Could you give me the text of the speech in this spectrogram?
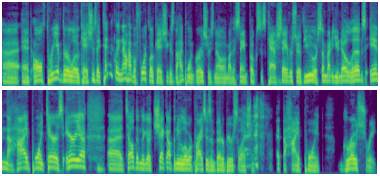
Uh, at all three of their locations. They technically now have a fourth location because the High Point Grocery is now owned by the same folks as Cash Saver. So if you or somebody you know lives in the High Point Terrace area, uh, tell them to go check out the new lower prices and better beer selection at the High Point Grocery.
